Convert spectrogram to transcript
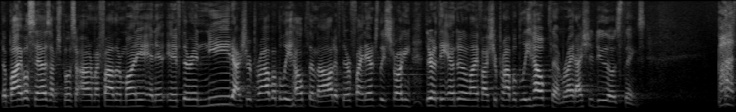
the Bible says I'm supposed to honor my father and money, and if they're in need, I should probably help them out. If they're financially struggling, they're at the end of their life, I should probably help them, right? I should do those things. But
